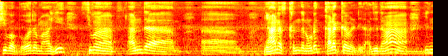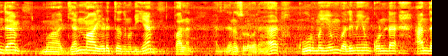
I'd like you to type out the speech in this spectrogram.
சிவபோதமாகி சிவ அந்த ஞானஸ்கந்தனோட கலக்க வேண்டியது. அதுதான் இந்த ஜன்மா எடுத்ததனுடைய பாலன். அது என்ன சொல்ல வர கூர்மையும் வலிமையும் கொண்ட அந்த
